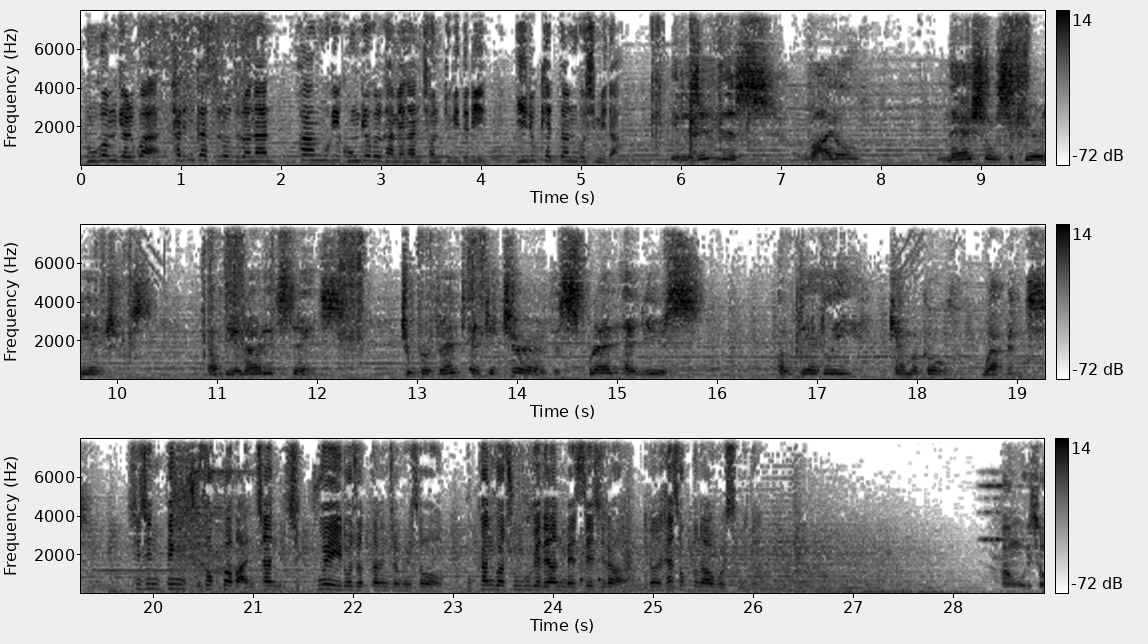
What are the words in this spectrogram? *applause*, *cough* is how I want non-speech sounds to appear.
부검 결과 살인가스로 드러난 화학무기 공격을 감행한 전투기들이 이륙했던 곳입니다. It is in this vital national security interest of the United States to prevent and deter the spread and use of deadly chemical weapons. 시진핑 주석과 만찬 직후에 이루어졌다는 점에서 북한과 중국에 대한 메시지라 이런 해석도 나오고 있습니다.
